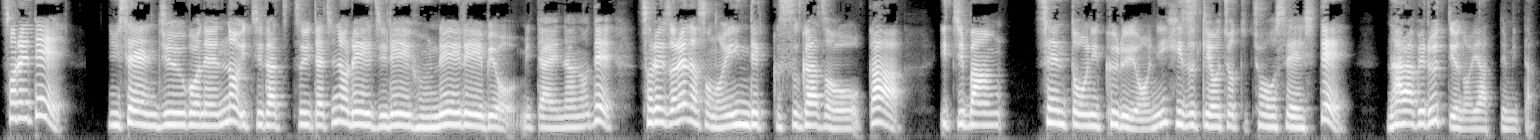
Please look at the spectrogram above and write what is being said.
それで2015年の1月1日の0時0分00秒みたいなので、それぞれのそのインデックス画像が一番先頭に来るように日付をちょっと調整して並べるっていうのをやってみた。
